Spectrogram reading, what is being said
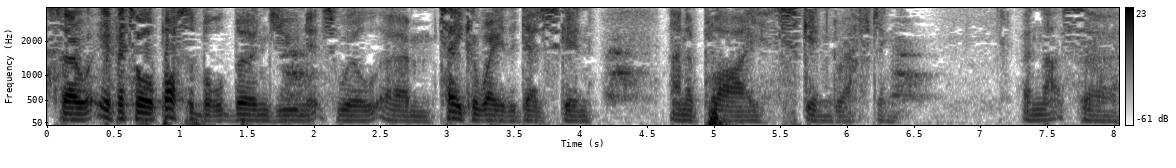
So, if at all possible, Burns units will um, take away the dead skin and apply skin grafting, and that's uh,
